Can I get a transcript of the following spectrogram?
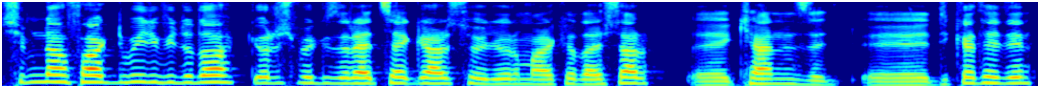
Şimdiden farklı bir videoda görüşmek üzere. Tekrar söylüyorum arkadaşlar. Ee, kendinize e, dikkat edin.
